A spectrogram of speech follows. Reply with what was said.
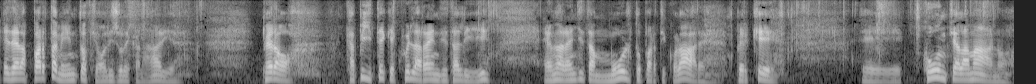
Ed è l'appartamento che ho alle Isole Canarie. Però capite che quella rendita lì è una rendita molto particolare perché eh, conti alla mano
